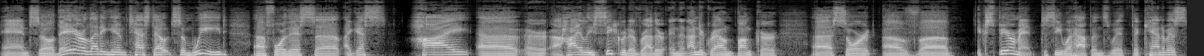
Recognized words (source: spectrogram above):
And so they are letting him test out some weed for this, I guess, high uh, or a highly secretive, rather, in an underground bunker uh, sort of uh, experiment to see what happens with the cannabis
